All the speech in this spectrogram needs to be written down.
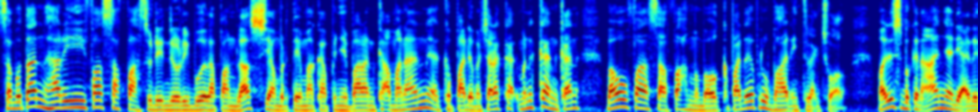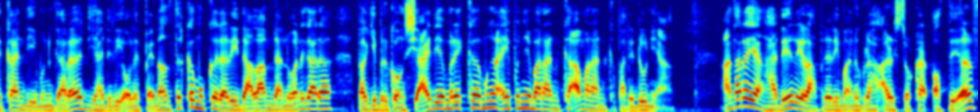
Sambutan Hari Falsafah Sudin 2018 yang bertemakan penyebaran keamanan kepada masyarakat menekankan bahawa falsafah membawa kepada perubahan intelektual. Majlis berkenaan yang diadakan di Ibu Negara dihadiri oleh panel terkemuka dari dalam dan luar negara bagi berkongsi idea mereka mengenai penyebaran keamanan kepada dunia. Antara yang hadir ialah penerima anugerah Aristocrat of the Earth,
